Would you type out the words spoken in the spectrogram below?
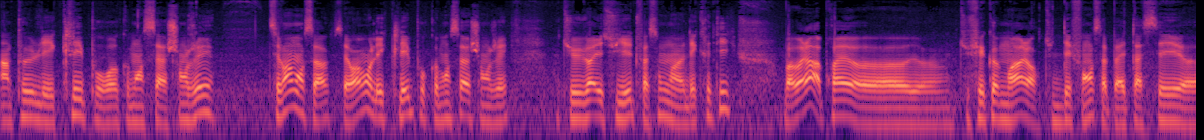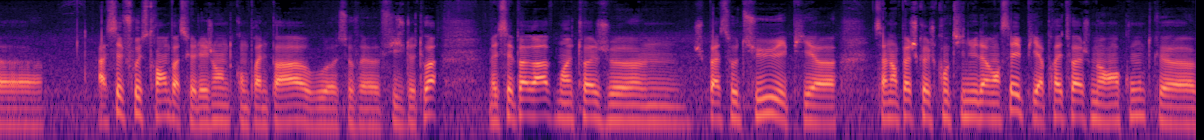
un peu les clés pour commencer à changer. C'est vraiment ça, c'est vraiment les clés pour commencer à changer. Tu vas essuyer de façon des critiques. Bah voilà, après tu fais comme moi, alors tu te défends, ça peut être assez assez frustrant parce que les gens ne comprennent pas ou euh, se euh, fichent de toi. Mais c'est pas grave, moi, toi, je, je passe au-dessus et puis euh, ça n'empêche que je continue d'avancer. Et puis après, toi, je me rends compte que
